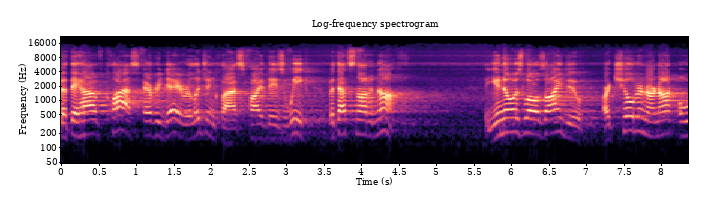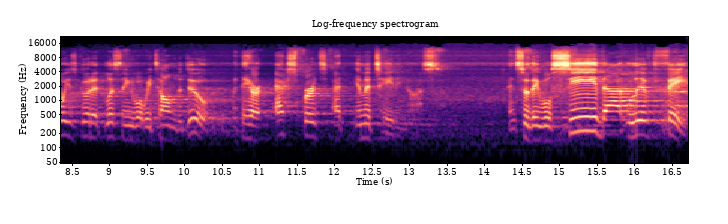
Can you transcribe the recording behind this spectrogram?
That they have class every day, religion class, five days a week, but that's not enough. You know as well as I do, our children are not always good at listening to what we tell them to do, but they are experts at imitating us. And so they will see that lived faith.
